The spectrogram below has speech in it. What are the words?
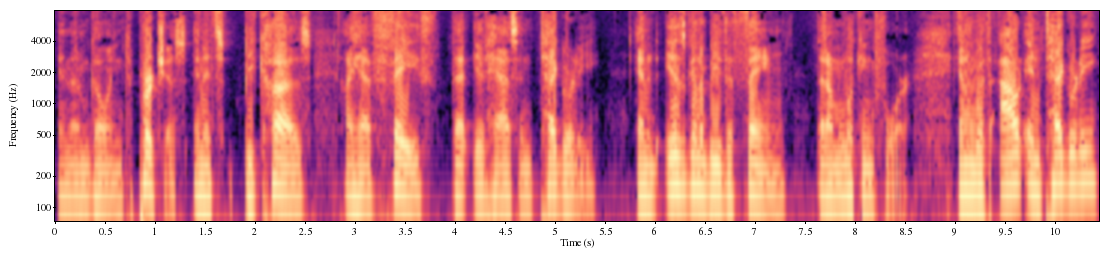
and I'm going to purchase. And it's because I have faith that it has integrity and it is going to be the thing that I'm looking for. And without integrity,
